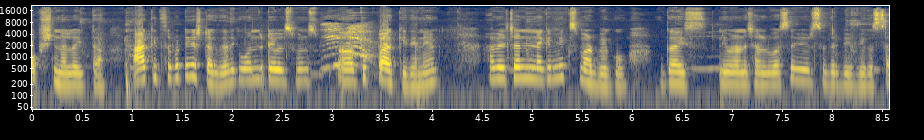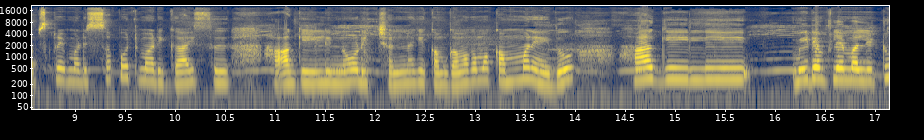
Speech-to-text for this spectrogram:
ಆಪ್ಷನಲ್ ಆಯಿತಾ? ಹಾಕಿದ ಸ್ವಲ್ಪ ಟೇಸ್ಟ್ ಆಗ್ತದೆ. ಅದಕ್ಕೆ ಒಂದು ಟೇಬಲ್ ಸ್ಪೂನ್ ತುಪ್ಪ ಹಾಕಿದ್ದೇನೆ. ಆಮೇಲೆ ಚೆನ್ನಾಗಿ ಮಿಕ್ಸ್ ಮಾಡಬೇಕು. ಗೈಸ್ ನೀವು ನನ್ನ ಚಾನಲ್ ಹೊಸ ಇರ್ಸಿದ್ರೆ ಬೇಗ ಸಬ್ಸ್ಕ್ರೈಬ್ ಮಾಡಿ ಸಪೋರ್ಟ್ ಮಾಡಿ ಗಾಯ್ಸ್ ಹಾಗೆ ಇಲ್ಲಿ ನೋಡಿ, ಚೆನ್ನಾಗಿ ಕಮ್, ಘಮ ಘಮ ಕಮ್ಮನೆ ಇದು. ಹಾಗೆ ಇಲ್ಲಿ ಮೀಡಿಯಮ್ ಫ್ಲೇಮಲ್ಲಿಟ್ಟು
